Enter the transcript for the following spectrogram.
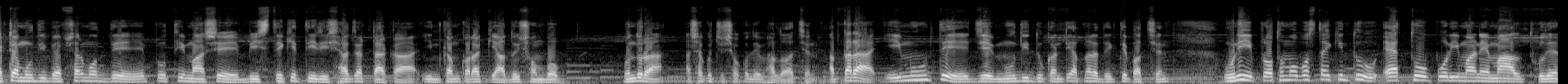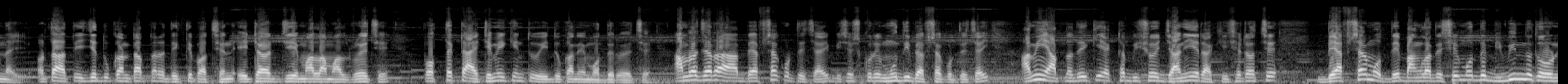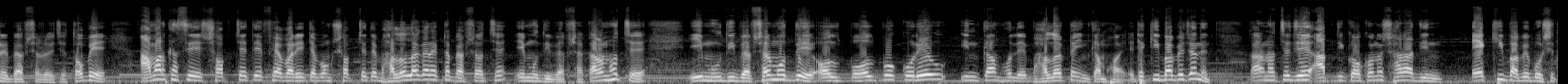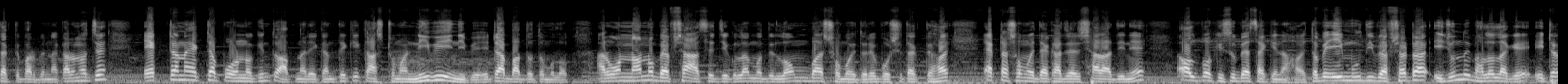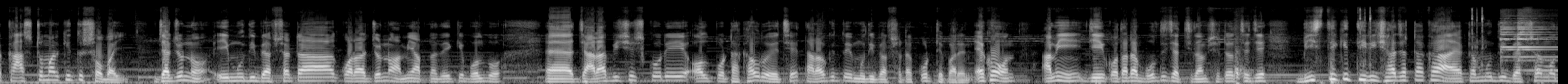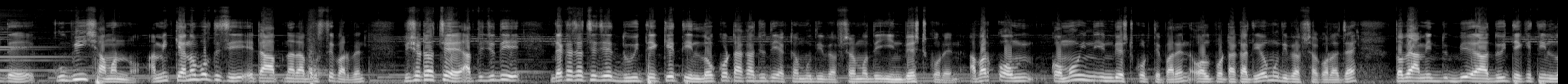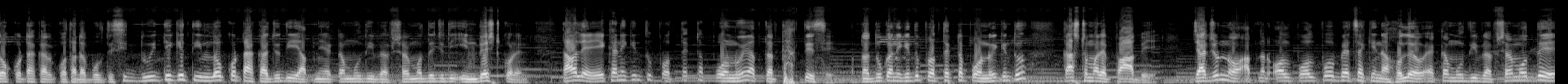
একটা মুদি ব্যবসার মধ্যে প্রতি মাসে বিশ থেকে তিরিশ হাজার টাকা ইনকাম করা কি আদৌ সম্ভব? বন্ধুরা, আশা করছি সকলে ভালো আছেন। আপনারা এই মুহূর্তে যে মুদি দোকানটি আপনারা দেখতে পাচ্ছেন, উনি প্রথম অবস্থায় কিন্তু এত পরিমাণে মাল তুলে নাই অর্থাৎ এই যে দোকানটা আপনারা দেখতে পাচ্ছেন, এটার যে মালামাল রয়েছে প্রত্যেকটা আইটেমই কিন্তু এই দোকানের মধ্যে রয়েছে। আমরা যারা ব্যবসা করতে চাই, বিশেষ করে মুদি ব্যবসা করতে চাই, আমি আপনাদেরকে একটা বিষয় জানিয়ে রাখি, সেটা হচ্ছে ব্যবসার মধ্যে, বাংলাদেশের মধ্যে বিভিন্ন ধরনের ব্যবসা রয়েছে। তবে আমার কাছে সবচাইতে ফেভারিট এবং সবচাইতে ভালো লাগার একটা ব্যবসা হচ্ছে এই মুদি ব্যবসা। কারণ হচ্ছে, এই মুদি ব্যবসার মধ্যে অল্প অল্প করেও ইনকাম হলে ভালো একটা ইনকাম হয়। এটা কীভাবে জানেন? কারণ হচ্ছে যে আপনি কখনো সারাদিন একইভাবে বসে থাকতে পারবেন না। কারণ হচ্ছে একটা না একটা পণ্য কিন্তু আপনার এখান থেকে কাস্টমার নিবেই নিবে, এটা বাধ্যতামূলক। আর অন্যান্য ব্যবসা আছে যেগুলোর মধ্যে লম্বা সময় ধরে বসে থাকতে হয়। একটা সময় দেখা যায় সারা দিনে অল্প কিছু বেচা কেনা হয়। তবে এই মুদি ব্যবসাটা এই জন্যই ভালো লাগে, এটার কাস্টমার কিন্তু সবাই। যার জন্য এই মুদি ব্যবসাটা করার জন্য আমি আপনাদেরকে বলব যারা বিশেষ করে অল্প টাকাও রয়েছে, তারাও কিন্তু এই মুদি ব্যবসাটা করতে পারেন। এখন আমি যে কথাটা বলতে চাচ্ছিলাম, সেটা হচ্ছে যে বিশ থেকে তিরিশ হাজার টাকা একটা মুদি ব্যবসার মধ্যে খুবই সামান্য। আমি কেন বলতেছি, এটা আপনারা বুঝতে পারবেন। বিষয়টা হচ্ছে, আপনি যদি দেখা যাচ্ছে যে দুই থেকে তিন লক্ষ টাকা যদি একটা মুদি ব্যবসার মধ্যে ইনভেস্ট করেন, আবার কম, কমও ইনভেস্ট করতে পারেন, অল্প টাকা দিয়েও মুদি ব্যবসা করা যায়। তবে আমি দুই থেকে তিন লক্ষ টাকার কথাটা বলতেছি। দুই থেকে তিন লক্ষ টাকা যদি আপনি একটা মুদি ব্যবসার মধ্যে যদি ইনভেস্ট করেন, তাহলে এখানে কিন্তু প্রত্যেকটা পণ্যই আপনার থাকতেছে। আপনার দোকানে কিন্তু প্রত্যেকটা পণ্যই কিন্তু কাস্টমারে পাবে। যার জন্য আপনার অল্প অল্প বেচা কিনা হলেও একটা মুদি ব্যবসার মধ্যে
